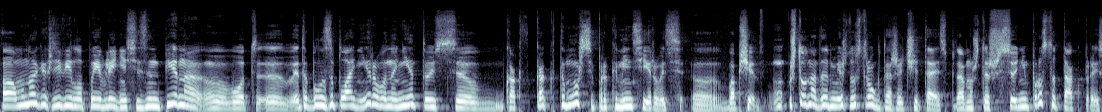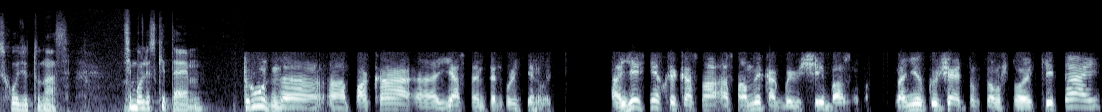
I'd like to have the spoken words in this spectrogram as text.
А, многих удивило появление Си Цзиньпина. Э, вот. Э, это было запланировано, нет? То есть э, как, как ты можешь прокомментировать вообще? Что надо между строк даже читать? Потому что все не просто так происходит у нас, тем более с Китаем. Трудно а, пока ясно интерпретировать. А есть несколько основных как бы вещей базовых. Они заключаются в том, что Китай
